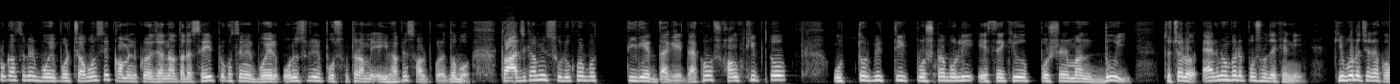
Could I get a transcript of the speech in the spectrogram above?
প্রকাশনের বই পড়ছো অবশ্যই কমেন্ট করে জানাও, তাহলে সেই প্রকাশনের বইয়ের অনুশীলনীর প্রশ্ন আমি এইভাবে সলভ করে দেবো। তো আজকে আমি শুরু করব তিনের দাগে। দেখো, সংক্ষিপ্ত উত্তর ভিত্তিক প্রশ্নাবলী এসে কিউ প্রশ্নের মান দুই। তো চলো, এক নম্বরের প্রশ্ন দেখে নিই। কি বলেছে? দেখো,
